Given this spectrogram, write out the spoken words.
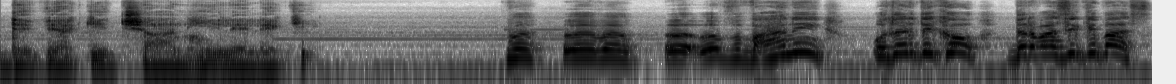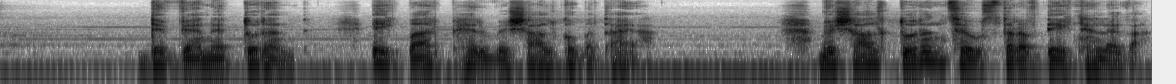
दिव्या की जान ही ले लेगी। वहाँ नहीं, उधर देखो, दरवाजे के पास। दिव्या ने तुरंत एक बार फिर विशाल को बताया। विशाल तुरंत से उस तरफ़ देखने लगा,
